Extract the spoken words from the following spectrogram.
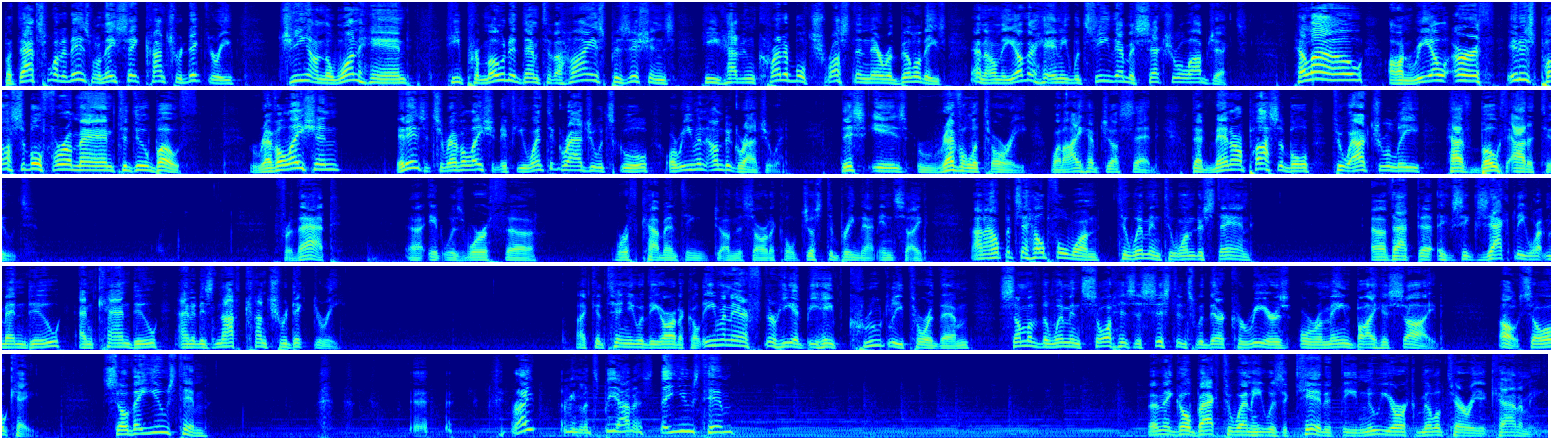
But that's what it is. When they say contradictory, gee, on the one hand, he promoted them to the highest positions. He had incredible trust in their abilities. And on the other hand, he would see them as sexual objects. Hello! On real earth, it is possible for a man to do both. Revelation. It is. It's a revelation. If you went to graduate school or even undergraduate, this is revelatory, what I have just said, that men are possible to actually have both attitudes. For that, uh, it was worth uh, worth commenting on this article just to bring that insight. And I hope it's a helpful one to women to understand uh, that uh, it's exactly what men do and can do, and it is not contradictory. I continue with the article. Even after he had behaved crudely toward them, some of the women sought his assistance with their careers or remained by his side. Oh, so okay. So they used him. right? I mean, let's be honest. They used him. Then they go back to when he was a kid at the New York Military Academy,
